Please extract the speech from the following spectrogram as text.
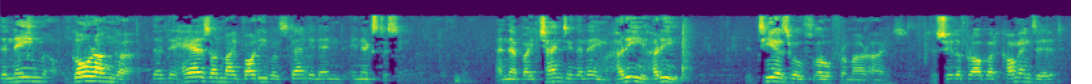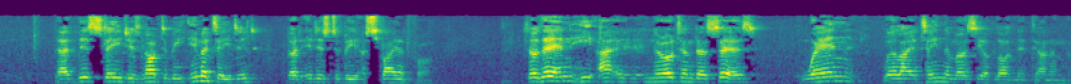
the name Gauranga, that the hairs on my body will stand in end in ecstasy. And that by chanting the name Hari, Hari, the tears will flow from our eyes. Srila Prabhupada commented that this stage is not to be imitated, but it is to be aspired for. So then he, uh, says, when will I attain the mercy of Lord Nityananda?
